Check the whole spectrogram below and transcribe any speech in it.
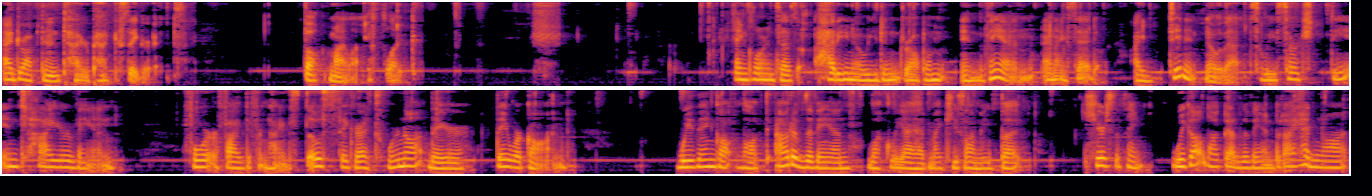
I dropped an entire pack of cigarettes. Fuck my life. Like, And Lauren says, How do you know you didn't drop them in the van? And I said, I didn't know that. So we searched the entire van four or five different times. Those cigarettes were not there, they were gone. We then got locked out of the van. Luckily, I had my keys on me, but here's the thing we got locked out of the van, but I had not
